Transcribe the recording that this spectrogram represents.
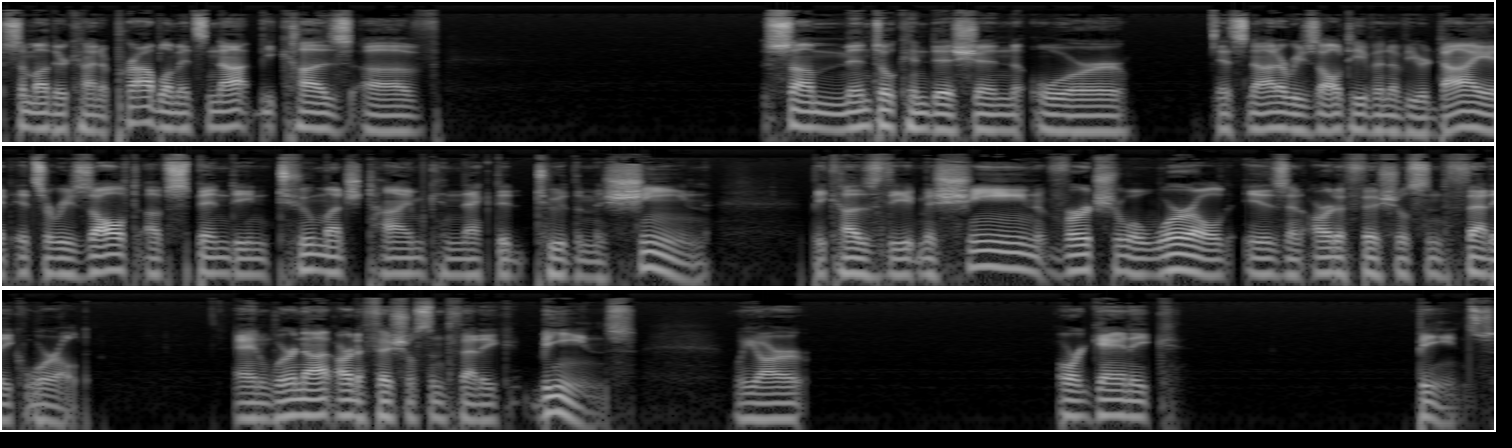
some other kind of problem it's not because of some mental condition or it's not a result even of your diet. It's a result of spending too much time connected to the machine because the machine virtual world is an artificial synthetic world. And we're not artificial synthetic beings. We are organic beings.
